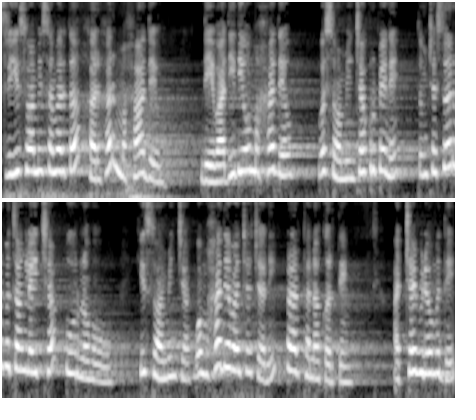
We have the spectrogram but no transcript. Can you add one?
श्री स्वामी समर्थ हर हर महादेव. देवादी देव महादेव व स्वामींच्या कृपेने तुमच्या सर्व चांगल्या इच्छा पूर्ण हो. ही स्वामींच्या व महादेवांच्या चरणी प्रार्थना करते. आजच्या व्हिडिओमध्ये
